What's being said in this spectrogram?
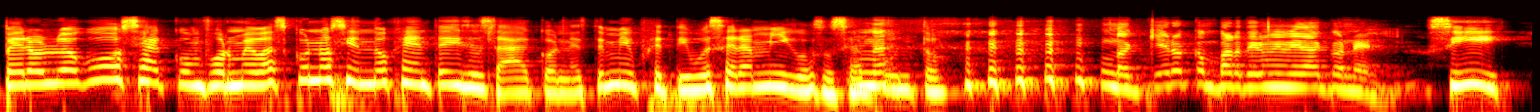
pero luego, o sea, conforme vas conociendo gente, dices, ah, con este mi objetivo es ser amigos, o sea, punto. no quiero compartir mi vida con él. Sí,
